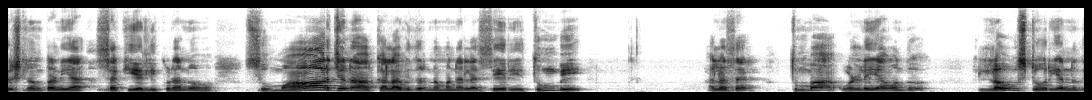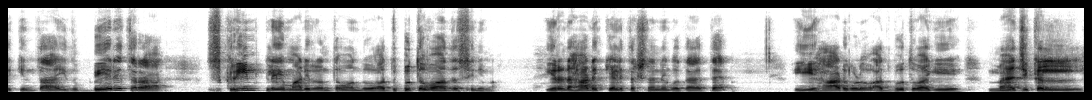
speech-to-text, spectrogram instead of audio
ಕೃಷ್ಣನ್ ಸಖಿಯಲ್ಲಿ ಕೂಡ ಸುಮಾರು ಜನ ಕಲಾವಿದರು ನಮ್ಮನ್ನೆಲ್ಲ ಸೇರಿ ತುಂಬಿ, ಅಲ್ಲ ಸರ್, ತುಂಬ ಒಳ್ಳೆಯ ಒಂದು ಲವ್ ಸ್ಟೋರಿ ಅನ್ನೋದಕ್ಕಿಂತ ಇದು ಬೇರೆ ಥರ ಸ್ಕ್ರೀನ್ ಪ್ಲೇ ಮಾಡಿರೋಂಥ ಒಂದು ಅದ್ಭುತವಾದ ಸಿನಿಮಾ. ಎರಡು ಹಾಡು ಕೇಳಿದ ತಕ್ಷಣವೇ ಗೊತ್ತಾಗುತ್ತೆ. ಈ ಹಾಡುಗಳು ಅದ್ಭುತವಾಗಿ magical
